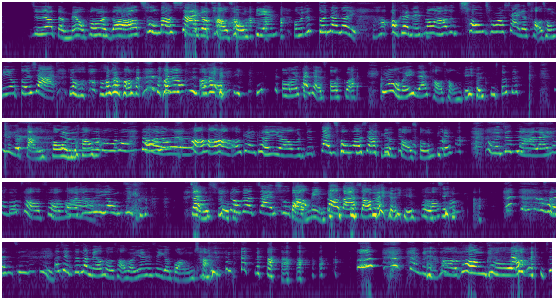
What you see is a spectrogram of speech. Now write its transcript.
就是要等没有风的时候，然后冲到下一个草丛边，我们就蹲在那里，然后 OK 没风，然后就冲冲到下一个草丛边，又蹲下来，就好好冷好冷，然后就 OK，我们看起来超怪，因为我们一直在草丛边，就是那个挡风，你知道吗？然后就好好好，OK 可以了，我们就再冲到下一个草丛边，我们就是哪来那么多草丛、啊？我们就是用这个战术 用这个战术到到达小美人鱼附近，神经病。而且真的没有什么草丛，因为它是一个广场。好痛苦哦！反正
